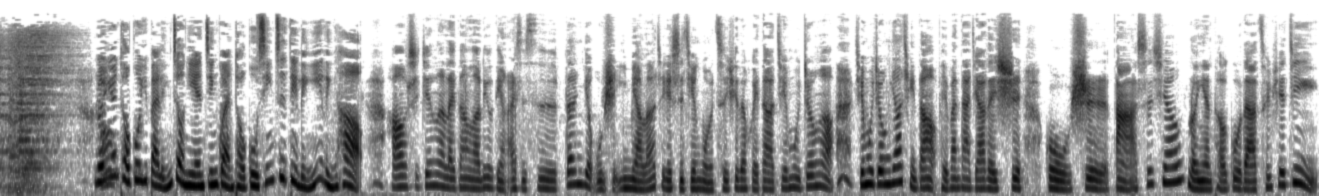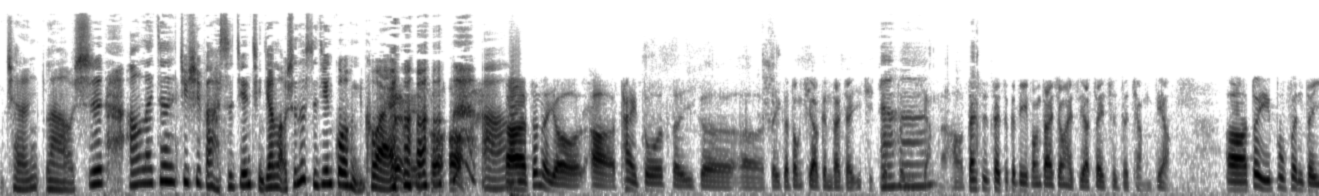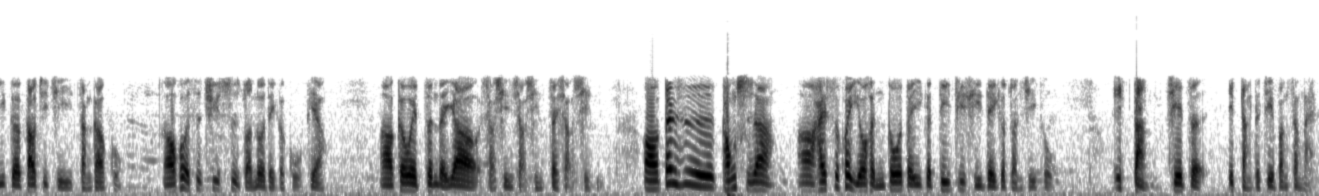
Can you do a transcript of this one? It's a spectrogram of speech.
轮源投顾一百零九年金管投顾新字第零一零号。好，时间呢来到了六点二十四分有五十一秒了。这个时间我们持续的回到节目中啊，节目中邀请到陪伴大家的是股市大师兄轮研投顾的陈学进陈老师。好，来再继续把时间请教老师的时间过很快。对，没错 啊、真的有啊、太多的一个呃的一个东西要跟大家一起做分享了哈。但是在这个地方，大兄还是要再次的强调，啊、对于部分的一个高基期涨高股，啊、或者是趋势转弱的一个股票，啊、各位真的要小心、小心再小心哦。但是同时啊啊、还是会有很多的一个低基期的一个转机股，一档接着一档的接棒上来。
